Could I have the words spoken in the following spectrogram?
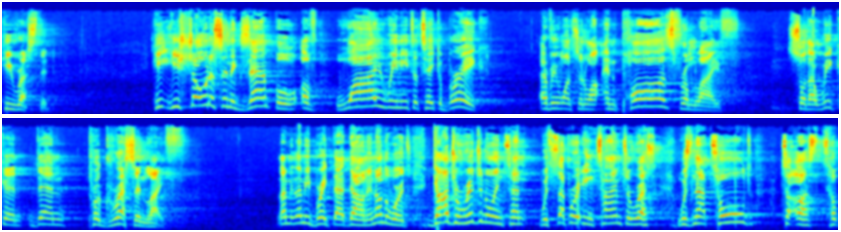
he rested. He, he showed us an example of why we need to take a break every once in a while and pause from life so that we can then progress in life. Let me, let me break that down. In other words, God's original intent with separating time to rest was not told to us to,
